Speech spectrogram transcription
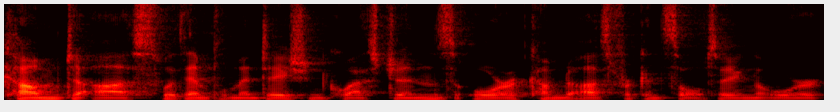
come to us with implementation questions or come to us for consulting or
